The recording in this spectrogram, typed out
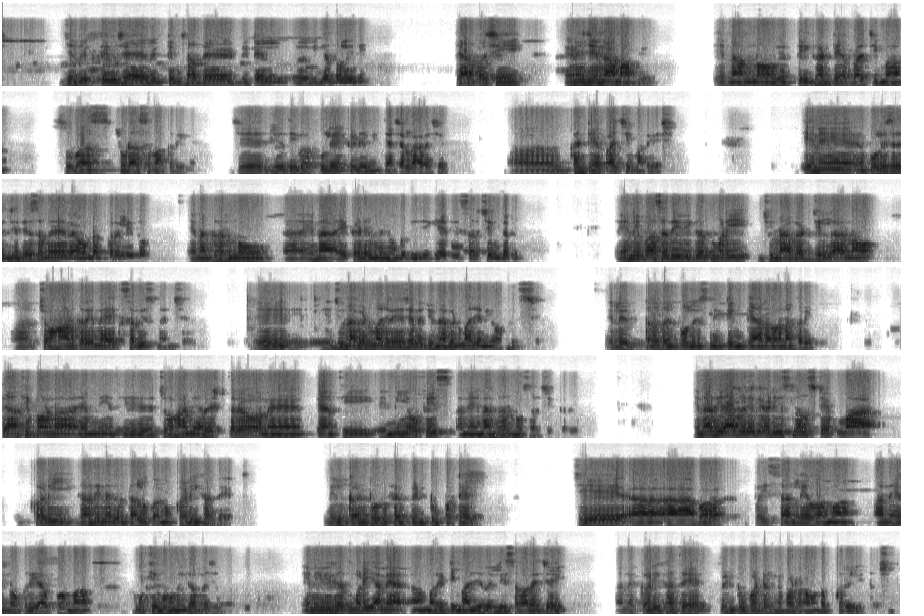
જે વિક્ટીમ છે વિક્ટીમ સાથે ડિટેલ વિગતો લીધી. ત્યાર પછી એણે જે નામ આપ્યું, એ નામનો વ્યક્તિ ઘંટિયા પ્રાચીમાં સુભાષ ચુડાસમા કરીને, જે જ્યોતિબા ફૂલે એકેડેમી ત્યાં ચલાવે છે. ઘંટિયા પાછી રહે છે. એને પોલીસે જે તે સમયે રાઉન્ડ અપ કરી લીધો. એના ઘરનું એના એકેડેમીનું બધી જગ્યાએથી સર્ચિંગ કર્યું. એની પાસેથી વિગત મળી જુનાગઢ જિલ્લાનો ચૌહાણ કરીને એક સર્વિસમેન છે. એ જુનાગઢમાં જ રહે છે ને? જુનાગઢમાં જ એની ઓફિસ છે. એટલે તરત જ પોલીસની ટીમ ત્યાં રવાના કરી. ત્યાંથી પણ એમની ચૌહાણને અરેસ્ટ કર્યો અને ત્યાંથી એની ઓફિસ અને એના ઘરનું સર્ચિંગ કર્યું. એનાથી આગળ એક એડિશનલ સ્ટેપમાં કડી, ગાંધીનગર તાલુકાનું કડી ખાતે, નીલકંઠ ઉર્ફે પિન્ટુ પટેલ, જે આવા પૈસા લેવામાં અને નોકરી આપવામાં મુખ્ય ભૂમિકા ભજવે. એની વિગત મળી અને અમારી ટીમ આજે વહેલી સવારે જઈ અને કડી ખાતે પિન્ટુ પટેલને પણ રાઉન્ડ અપ કરી લીધો છે.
